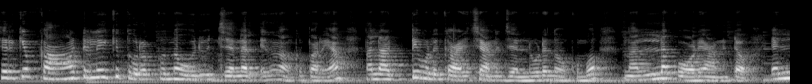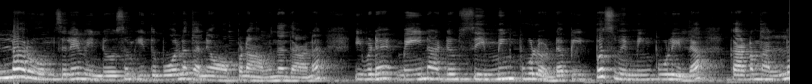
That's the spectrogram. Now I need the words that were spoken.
ശരിക്കും കാട്ടിലേക്ക് തുറക്കുന്ന ഒരു ജനൽ എന്ന് നമുക്ക് പറയാം. നല്ല അടിപൊളി കാഴ്ചയാണ് ജനലിലൂടെ നോക്കുമ്പോൾ. നല്ല കോടയാണ് കേട്ടോ എല്ലാ റൂംസിലെയും വിൻഡോസും ഇതുപോലെ തന്നെ ഓപ്പൺ ആവുന്നതാണ്. ഇവിടെ മെയിനായിട്ടും സ്വിമ്മിംഗ് പൂൾ ഉണ്ട്. അപ്പോൾ ഇപ്പോൾ സ്വിമ്മിംഗ് പൂൾ ഇല്ല. കാരണം നല്ല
